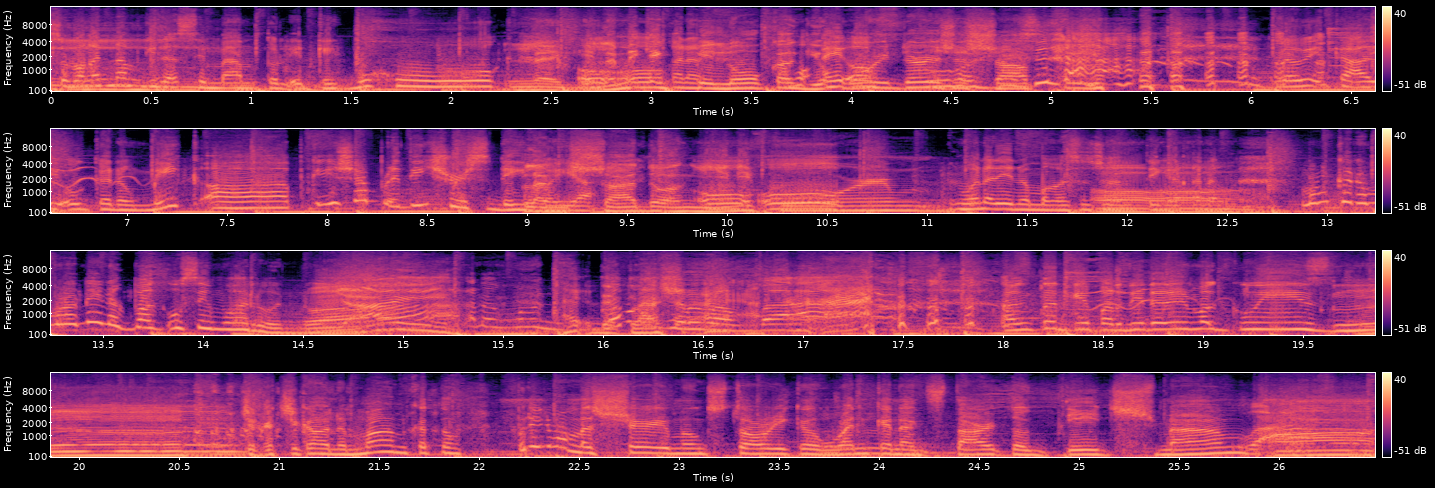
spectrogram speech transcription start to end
So mga nam gina si Ma'am tulid kay buhok. Oo, Lami kay Oo, ay, of gi-order sa. Shopee. Lami kayo og kanang makeup. Kay syempre Teachers Day ba ya? Plansyado ang uniform. Wala din ang mga estudyante nga kanang Ma'am kanang mura din nagbago si mo haron. Wow. Kanang mura Ay, the clash. Ang tod kay para di na rin mag-quiz. Mm. Tsaka-tsaka na, ma'am, katong, pwede naman ma-share mong story kung when ka nag-start og teach, ma'am? Wow. Ah,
